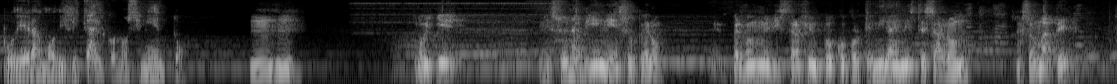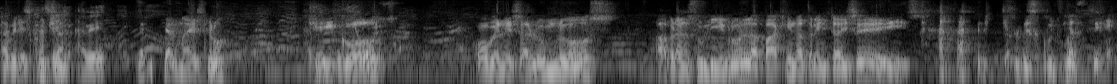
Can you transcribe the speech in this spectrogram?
pudiera modificar el conocimiento. Oye, me suena bien eso, pero perdón, me distraje un poco porque mira, en este salón, asómate, a ver, escucha. a ver. Al maestro. Chicos, jóvenes alumnos, abran su libro en la página 36. ya lo escuchaste.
